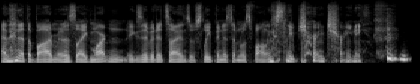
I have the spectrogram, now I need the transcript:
And then at the bottom, it was like Martin exhibited signs of sleepiness and was falling asleep during training.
